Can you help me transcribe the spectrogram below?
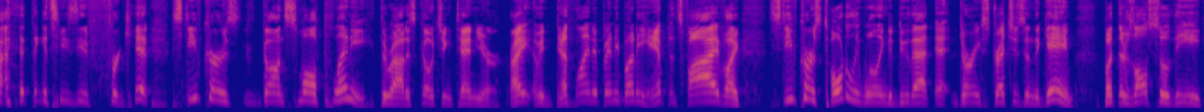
I think it's easy to forget. Steve Kerr's gone small plenty throughout his coaching tenure, right? I mean, death lineup anybody, Hamptons five, like Steve Kerr is totally willing to do that at, during stretches in the game. But there's also the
